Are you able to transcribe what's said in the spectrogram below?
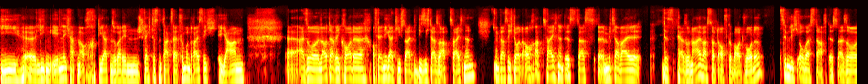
die äh, liegen ähnlich, hatten auch, die hatten sogar den schlechtesten Tag seit 35 Jahren. Äh, also lauter Rekorde auf der Negativseite, die sich da so abzeichnen. Und was sich dort auch abzeichnet, ist, dass äh, mittlerweile das Personal, was dort aufgebaut wurde, ziemlich overstuffed ist. Also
